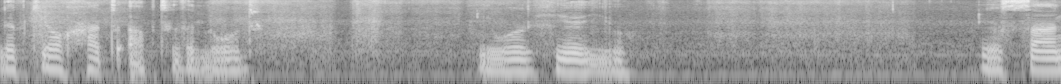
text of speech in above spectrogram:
Lift your heart up to the Lord. He will hear you. Your son,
